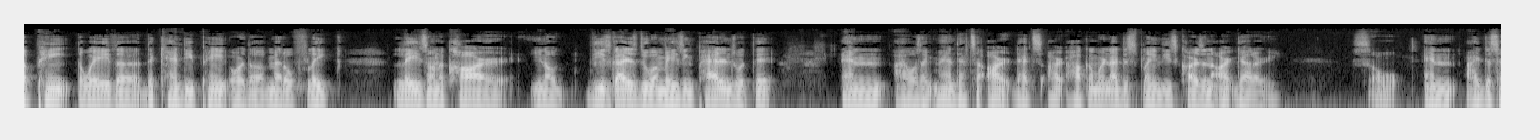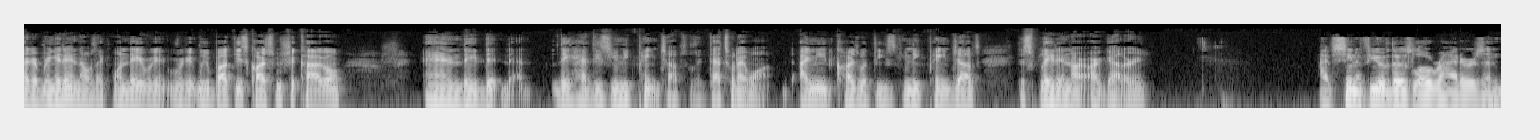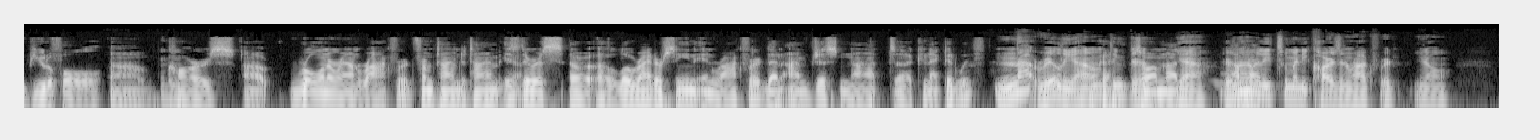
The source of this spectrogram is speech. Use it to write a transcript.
the paint, the way the the candy paint or the metal flake lays on a car. You know, these guys do amazing patterns with it. And I was like, man, that's art. That's art. How come we're not displaying these cars in the art gallery? So, and I decided to bring it in. I was like, one day we're, we're, we brought these cars from Chicago and they did, they had these unique paint jobs. I was like, that's what I want. I need cars with these unique paint jobs displayed in our art gallery. I've seen a few of those low riders and beautiful uh, mm-hmm. cars uh, rolling around Rockford from time to time. Is yeah. there a, a, a lowrider scene in Rockford that I'm just not uh, connected with? Not really. I don't okay. think there. So I'm not. Yeah, there's not, not, really too many cars in Rockford. You know,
